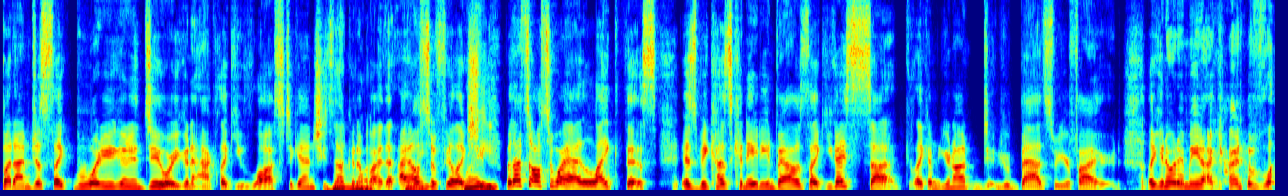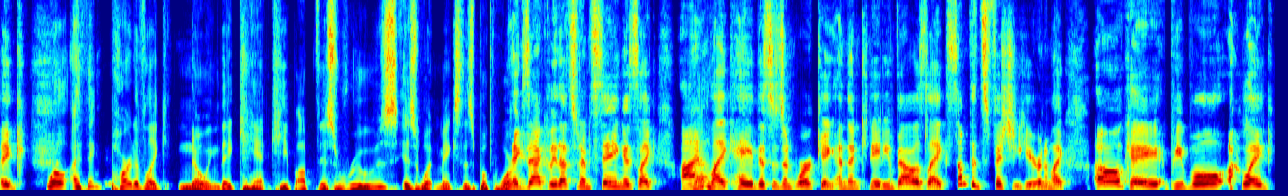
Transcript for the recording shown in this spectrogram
But I'm just like, well, what are you going to do? Are you going to act like you lost again? She's not going to buy that. I also feel like she, but that's also why I like this is because Canadian Val is like, you guys suck. Like, I'm, you're not, you're bad, so you're fired. Like, you know what I mean? I kind of like, Well, I think part of like knowing they can't keep up this ruse is what makes this book work. exactly. That's what I'm saying is like, I'm Yeah. like, hey, this isn't working. And then Canadian Val is like, something's fishy here. And I'm like, oh, okay. People, like,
